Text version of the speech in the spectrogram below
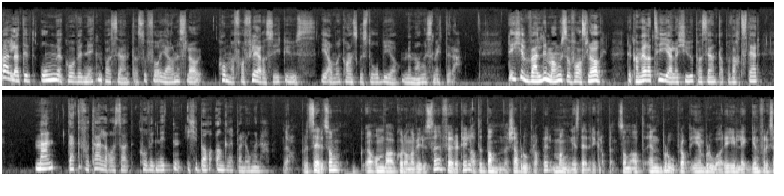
relativt unge covid-19-pasienter som får hjerneslag, kommer fra flere sykehus i amerikanske storbyer med mange smittede. Det er ikke veldig mange som får slag. Det kan være 10 eller 20 pasienter på hvert sted. Men dette forteller oss at covid-19 ikke bare angriper lungene. Ja, for Det ser ut som om da koronaviruset fører til at det danner seg blodpropper mange steder i kroppen. Sånn at en blodpropp i en blodåre i leggen f.eks.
